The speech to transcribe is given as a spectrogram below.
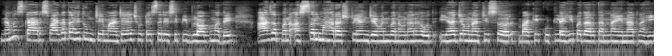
नमस्कार स्वागत आहे तुमचे माझ्या या छोट्याशा रेसिपी ब्लॉगमध्ये आज आपण अस्सल महाराष्ट्रीयन जेवण बनवणार आहोत. ह्या जेवणाची सर बाकी कुठल्याही पदार्थांना येणार नाही.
